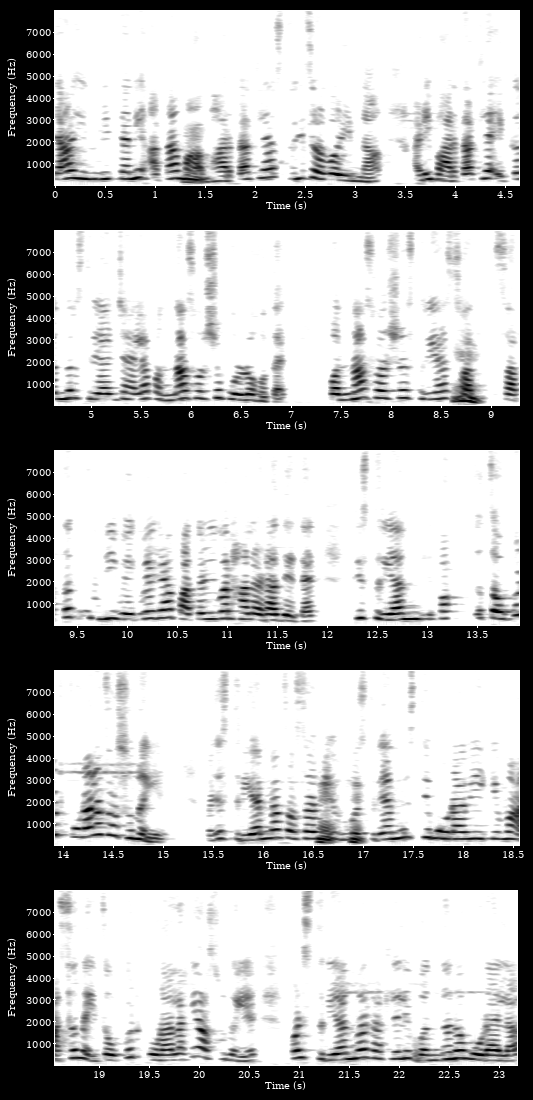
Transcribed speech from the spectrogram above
त्या निमित्ताने आता. भारतातल्या स्त्री चळवळींना आणि भारतातल्या एकंदर स्त्रियांच्या ह्याला पन्नास वर्ष पूर्ण होत आहेत. पन्नास वर्ष स्त्रिया सातत्याने वेगवेगळ्या पातळीवर हा लढा देत आहेत की स्त्रियां फक्त चौकट कोणालाच असू नये. म्हणजे स्त्रियांनाच असावी. स्त्रियांनीच ती मोडावी किंवा असं नाही चौकट कोणालाही असू नये पण स्त्रियांवर घातलेली बंधनं मोडायला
